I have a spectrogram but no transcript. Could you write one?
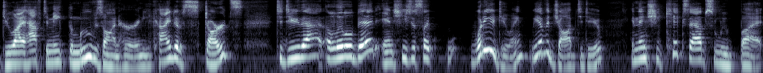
Do I have to make the moves on her? And he kind of starts to do that a little bit and she's just like, "What are you doing? We have a job to do." and then she kicks absolute butt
